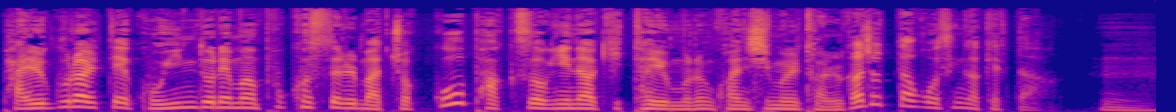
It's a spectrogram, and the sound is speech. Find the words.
발굴할 때 고인돌에만 포커스를 맞췄고 박석이나 기타 유물은 관심을 덜 가졌다고 생각했다. 음.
